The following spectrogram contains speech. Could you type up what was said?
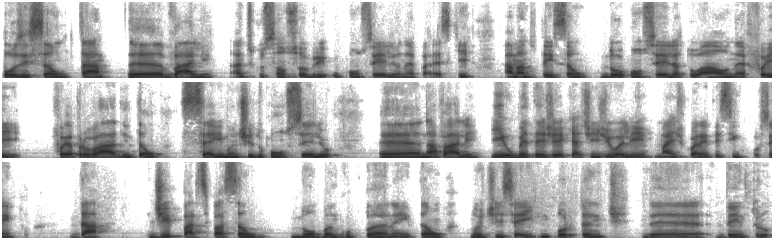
posição, tá? Uh, vale a discussão sobre o conselho, né? Parece que a manutenção do conselho atual, né, foi, foi aprovada, então segue mantido o conselho é, na Vale e o BTG que atingiu ali mais de 45% da, de participação no Banco Pan, né? Então, notícia aí importante de, dentro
